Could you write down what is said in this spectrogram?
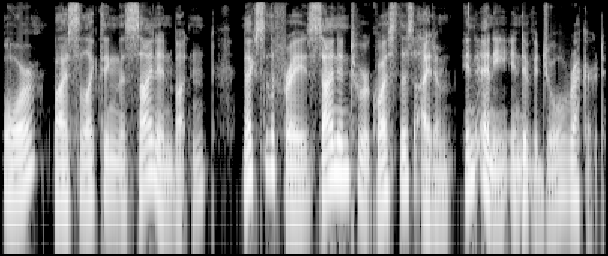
or by selecting the Sign In button next to the phrase Sign in to request this item in any individual record.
